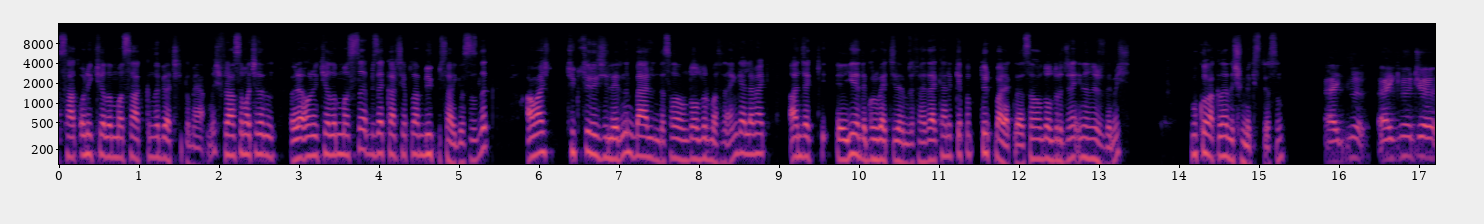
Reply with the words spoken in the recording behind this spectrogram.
saat 12 alınması hakkında bir açıklama yapmış. Fransa maçının öğlen 12 alınması bize karşı yapılan büyük bir saygısızlık. Amaç Türk seyircilerinin Berlin'de salonu doldurmasını engellemek. Ancak e, yine de gurbetçilerimize fedakarlık yapıp Türk bayrakları salonu dolduracağına inanıyoruz demiş. Bu konu hakkında ne düşünmek istiyorsun? Ergin, Ergin Hoca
